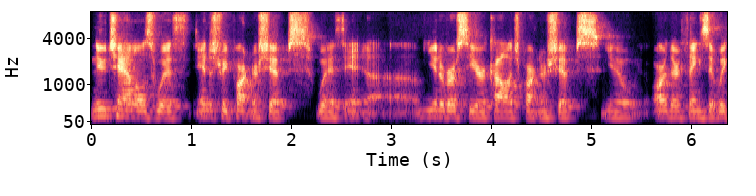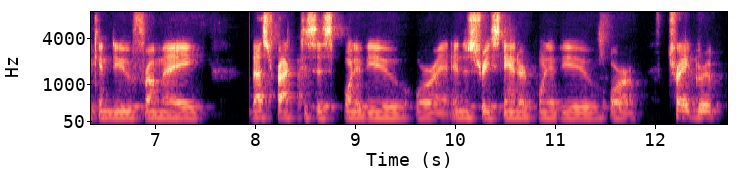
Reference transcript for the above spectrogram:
new channels with industry partnerships with uh, university or college partnerships? You know are there things that we can do from a best practices point of view or an industry standard point of view or trade group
